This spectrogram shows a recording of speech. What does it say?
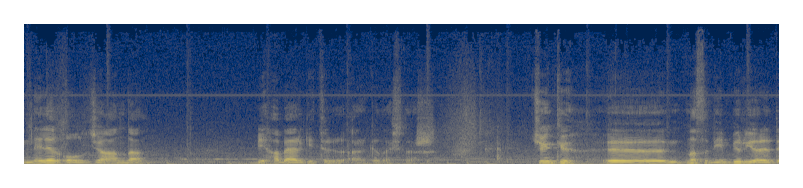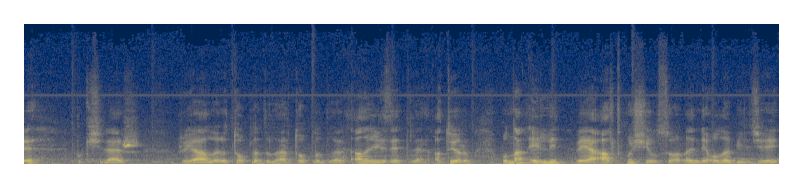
neler olacağından bir haber getirir arkadaşlar. Çünkü eee, nasıl diyeyim bir yörede bu kişiler rüyaları topladılar, topladılar, analiz ettiler. Atıyorum bundan 50 veya 60 yıl sonra ne olabileceğinin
